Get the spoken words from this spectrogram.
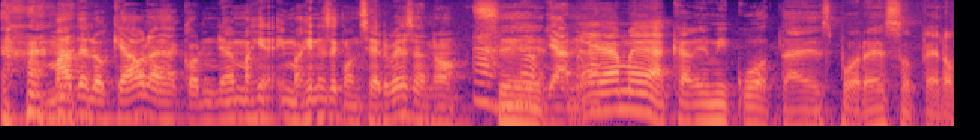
más de lo que habla, con, ya imagínense con cerveza, no. Ah, sí, ya no. Ya me acabé mi cuota, es por eso, pero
